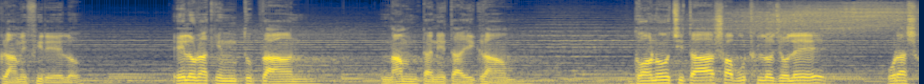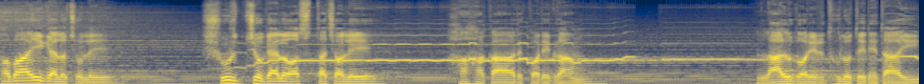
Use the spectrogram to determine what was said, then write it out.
গ্রামে ফিরে এলো। এলো না কিন্তু প্রাণ, নামটা নেতাই গ্রাম। গণচিতা সব উঠল জ্বলে ওরা সবাই গেল চলে। সূর্য গেল অস্তা চলে হাহাকার করে গ্রাম। লালগড়ের ধুলোতে নেতাই,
